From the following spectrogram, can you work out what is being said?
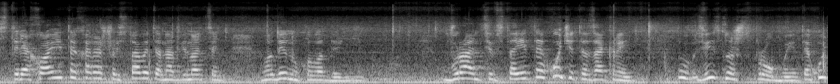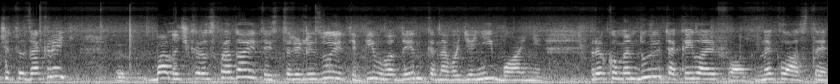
стряхаєте хорошо і ставите на 12 годин у холодильник. Вранці встаєте, хочете закрити, ну, звісно ж, спробуєте. Хочете закрити, баночки розкладаєте і стерилізуєте півгодинки на водяній бані. Рекомендую такий лайфхак. Не класти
